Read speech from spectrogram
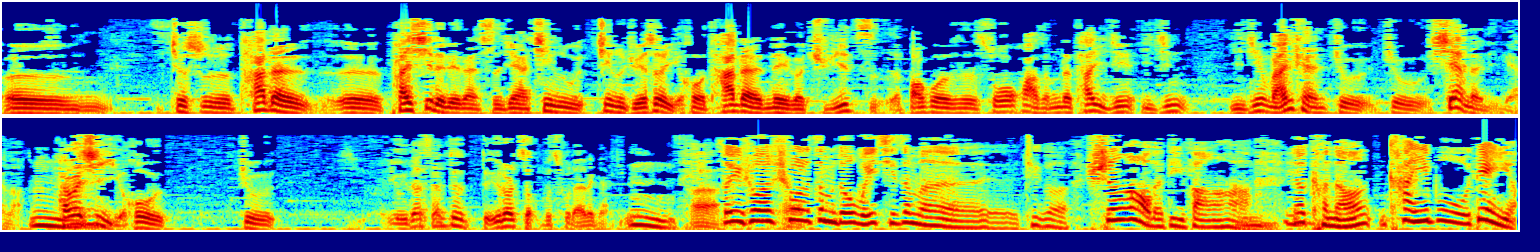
呃，就是他的呃拍戏的那段时间，进入进入角色以后，他的那个举止，包括是说话什么的，他已经已经已经完全就就陷在里面了。嗯拍完戏以后就。有一段时间就有点走不出来的感觉，嗯啊，所以说说了这么多围棋这么呃这个深奥的地方哈，嗯。那可能看一部电影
